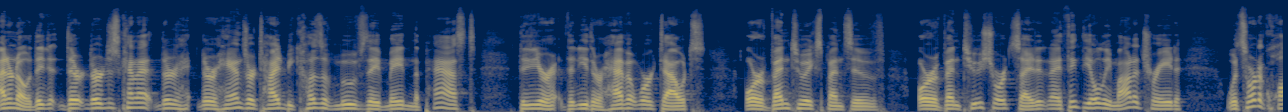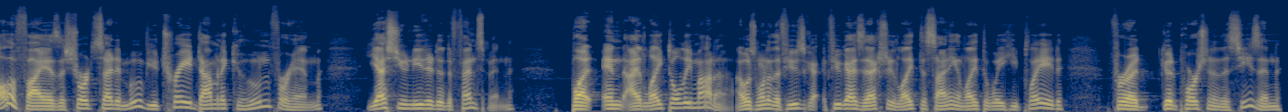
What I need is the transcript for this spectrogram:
I don't know. They they're they're just kind of their their hands are tied because of moves they've made in the past that either that either haven't worked out or have been too expensive or have been too short sighted. And I think the Olli Maatta trade would sort of qualify as a short sighted move. You trade Dominik Kahun for him. Yes, you needed a defenseman. But and I liked Olli Maatta. I was one of the few few guys that actually liked the signing and liked the way he played for a good portion of the season.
